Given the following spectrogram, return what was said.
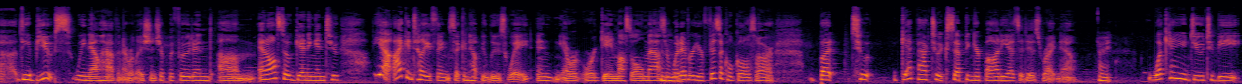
uh, the abuse we now have in our relationship with food, and um, and also getting into, yeah, I can tell you things that can help you lose weight and or, or gain muscle mass or whatever your physical goals are, but to get back to accepting your body as it is right now. Right. What can you do to be?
